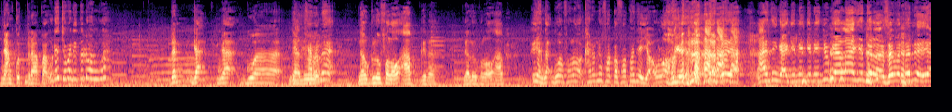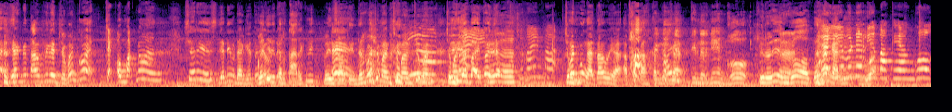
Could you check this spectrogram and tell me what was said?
Nyangkut berapa? Udah cuman itu doang gue. Dan nggak nggak gue Nggak lu, karena nggak lu follow up gitu, nggak lu follow up. Iya nggak gue follow karena foto-fotonya ya Allah gitu. Anjing nggak gini-gini juga lah gitu loh sebenarnya ya yang ditampilin cuman gue cek ombak doang serius jadi udah gitu gue ya jadi udah. tertarik nih gue install eh, Tinder gue cuman cuman cuman cuman coba itu aja Iya. cobain pak cuman gue nggak tahu ya apakah ketika Tindernya, Tindernya yang gold. Tindernya yang Nah. gold Gua ya iya bener dia pakai yang gold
